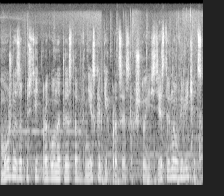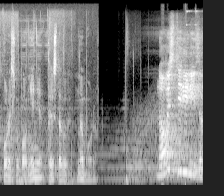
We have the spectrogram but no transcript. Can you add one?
можно запустить прогоны тестов в нескольких процессах, что естественно увеличит скорость выполнения тестовых наборов. Новости релизов.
